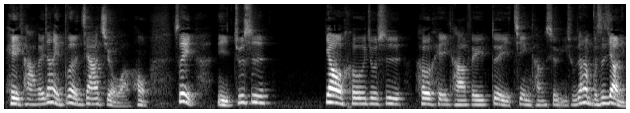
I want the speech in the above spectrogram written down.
黑咖啡，但也不能加酒啊吼。所以你就是要喝，就是喝黑咖啡，对健康是有益处。当然不是叫你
